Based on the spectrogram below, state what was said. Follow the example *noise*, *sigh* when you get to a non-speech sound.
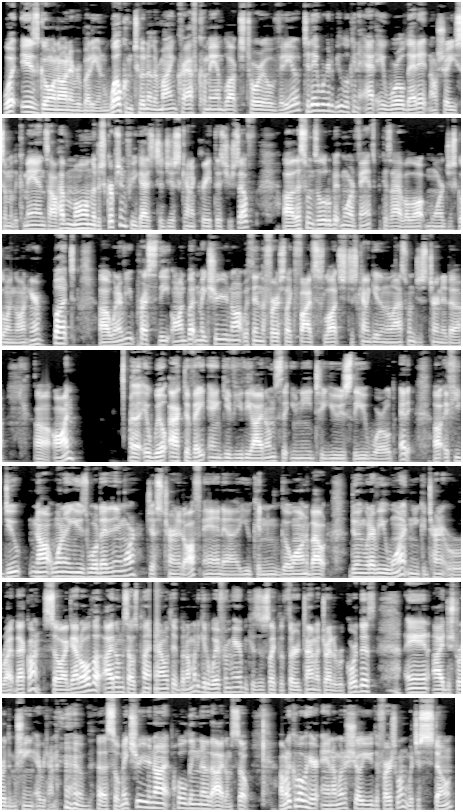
What is going on everybody and welcome to another Minecraft command block tutorial video. Today we're going to be looking at a world edit and I'll show you some of the commands. I'll have them all in the description for you guys to just kind of create this yourself. Uh, this one's a little bit more advanced because I have a lot more just going on here. But uh, whenever you press the on button, make sure you're not within the first like five slots. Just kind of get in the last one. Just turn it uh, uh on uh, it will activate and give you the items that you need to use the world edit. Uh, if you do not want to use world edit anymore, just turn it off and uh, you can go on about doing whatever you want and you can turn it right back on. So I got all the items, I was playing around with it, but I'm going to get away from here because it's like the third time I try to record this and I destroyed the machine every time. *laughs* so make sure you're not holding none of the items. So I'm going to come over here and I'm going to show you the first one, which is stone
